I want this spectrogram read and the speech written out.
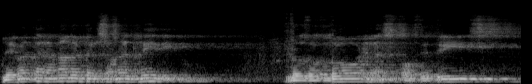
Levantan la mano el personal médico, los doctores, las obstetrices,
